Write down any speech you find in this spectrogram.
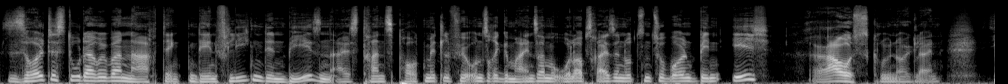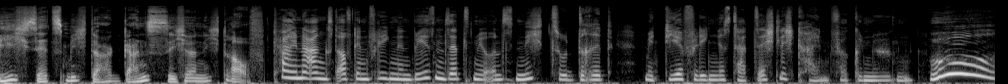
Solltest du darüber nachdenken, den fliegenden Besen als Transportmittel für unsere gemeinsame Urlaubsreise nutzen zu wollen, bin ich raus, Grünäuglein. Ich setz mich da ganz sicher nicht drauf. Keine Angst, auf den fliegenden Besen setzen wir uns nicht zu dritt. Mit dir fliegen ist tatsächlich kein Vergnügen. Uh,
